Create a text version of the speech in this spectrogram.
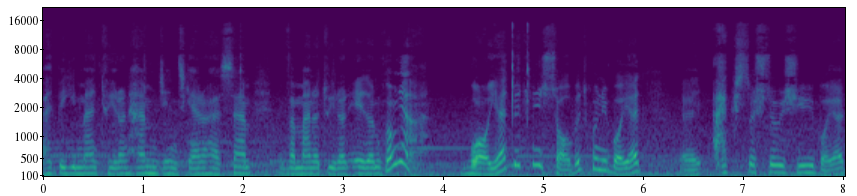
بعد بگی من تو ایران هم جنسگرا هستم و منو تو ایران اعدام می‌کنم نه. باید بتونی ثابت کنی باید عکس داشته باشی باید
